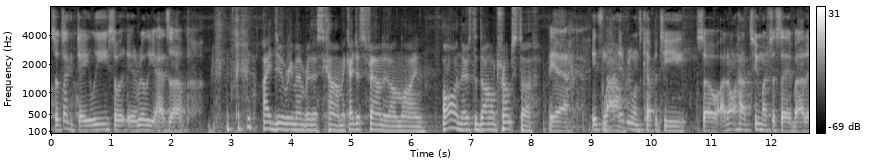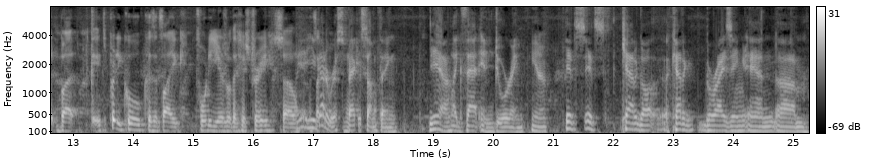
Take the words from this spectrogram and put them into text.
So it's like daily, so it, it really adds up. I do remember this comic. I just found it online. Oh, and there's the Donald Trump stuff. Yeah, it's Wow. not everyone's cup of tea, so I don't have too much to say about it. But it's pretty cool because it's like 40 years worth of history. So yeah, you it's like got to a- respect something Yeah, like that enduring. You know, it's it's categorizing and um,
